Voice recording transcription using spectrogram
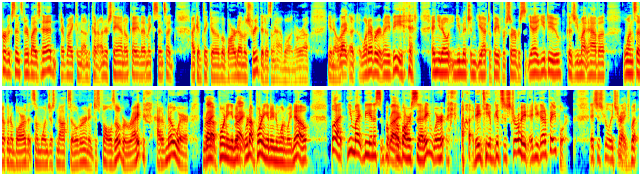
perfect sense in everybody's head. Everybody can un- kind of understand. Okay, that makes sense. I I can think of a bar down the street that doesn't have one, or a you know, Right. a- a- whatever it may be. and you know, you mentioned you have to pay for service. Yeah, you do because you might have a one set up in a bar that someone just knocks over and it just falls over right out of nowhere. Right. We're not pointing at right. we're not pointing at anyone we know, but you might be in a, Right. bar setting where an ATM gets destroyed and you got to pay for it. It's just really strange. But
